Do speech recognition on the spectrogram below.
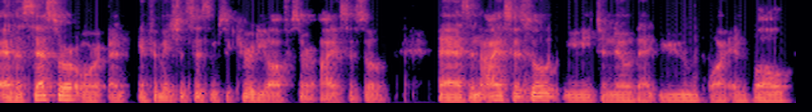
an assessor or an information system security officer, ISSO. As an ISSO, you need to know that you are involved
